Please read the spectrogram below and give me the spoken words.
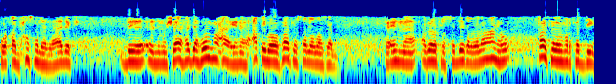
وقد حصل ذلك بالمشاهدة والمعاينة عقب وفاته صلى الله عليه وسلم. فإن أبا بكر الصديق رضي الله عنه قاتل المرتدين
